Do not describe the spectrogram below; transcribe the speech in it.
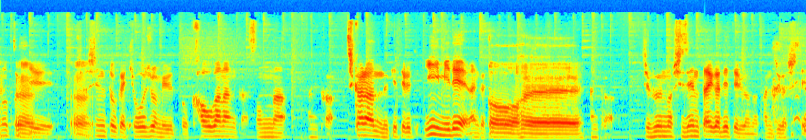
の時、うん。写真とか表情見ると顔がなんかそんななんか力抜けてるいい意味でなんかちょっとなんか自分の自然体が出てるような感じがして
